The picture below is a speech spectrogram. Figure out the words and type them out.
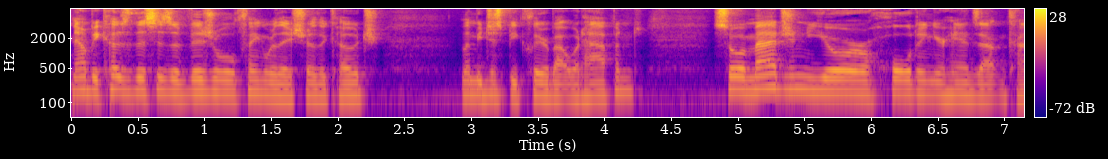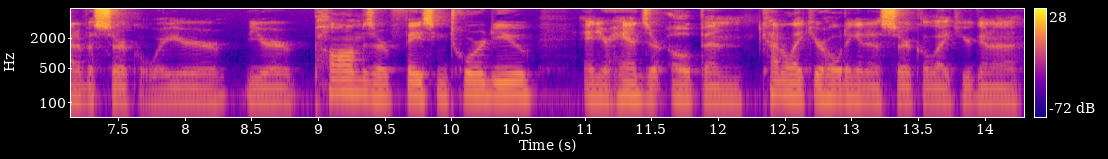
Now, because this is a visual thing where they show the coach, let me just be clear about what happened. So imagine you're holding your hands out in kind of a circle where your your palms are facing toward you and your hands are open, kind of like you're holding it in a circle like you're going to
